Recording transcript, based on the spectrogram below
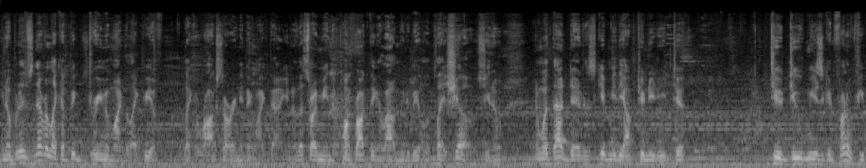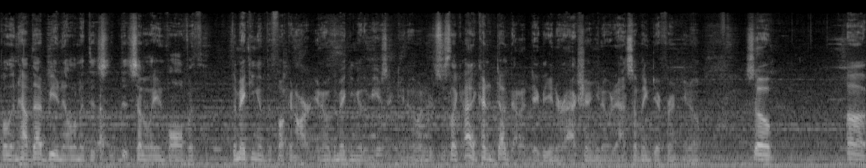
you know, but it was never like a big dream of mine to like be a like a rock star or anything like that, you know. That's what I mean. The punk rock thing allowed me to be able to play shows, you know, and what that did is give me the opportunity to to do music in front of people and have that be an element that's that's suddenly involved with the making of the fucking art, you know, the making of the music, you know, and it's just like I kind of dug that. I dig the interaction, you know, it adds something different, you know. So, uh,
